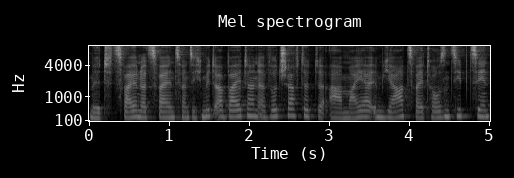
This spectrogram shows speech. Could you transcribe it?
Mit 222 Mitarbeitern erwirtschaftete A. Meyer im Jahr 2017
